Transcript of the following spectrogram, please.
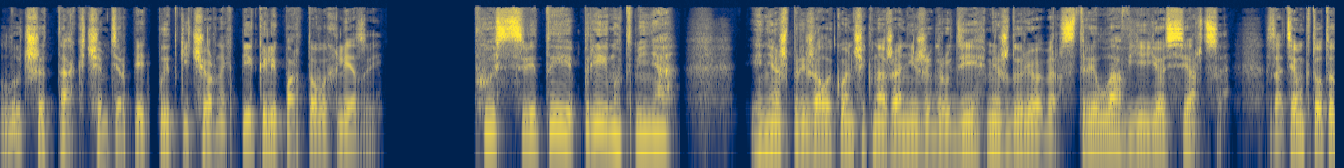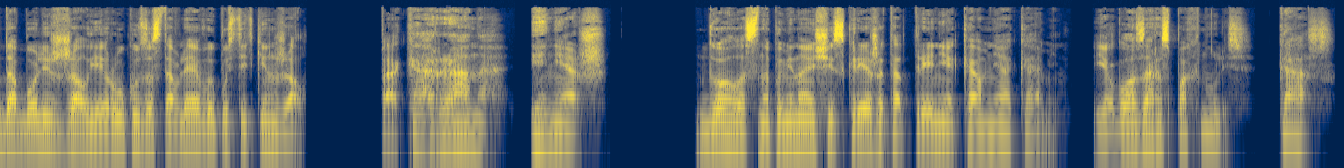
Лучше так, чем терпеть пытки черных пик или портовых лезвий. «Пусть цветы примут меня». И неж прижала кончик ножа ниже груди, между ребер, стрела в ее сердце. Затем кто-то до боли сжал ей руку, заставляя выпустить кинжал. «Пока рано, и неж». Голос, напоминающий скрежет от трения камня о камень. Ее глаза распахнулись. Каз.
